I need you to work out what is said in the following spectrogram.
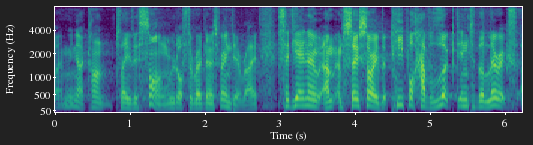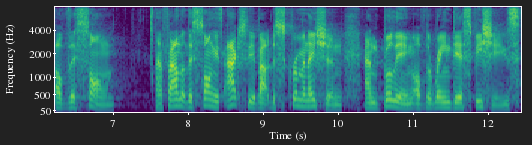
I mean, I can't play this song, Rudolph the Red-Nosed Reindeer, right? He said, Yeah, no, I'm, I'm so sorry, but people have looked into the lyrics of this song and found that this song is actually about discrimination and bullying of the reindeer species,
